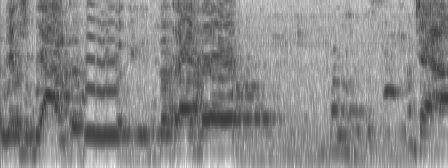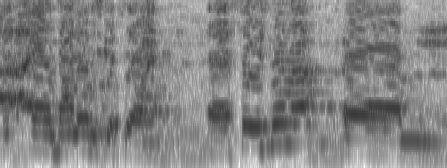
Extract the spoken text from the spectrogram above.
nero su bianco, quindi potrebbero, cioè ha, ha- va a loro discrezione. Eh, Fairphone ehm,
